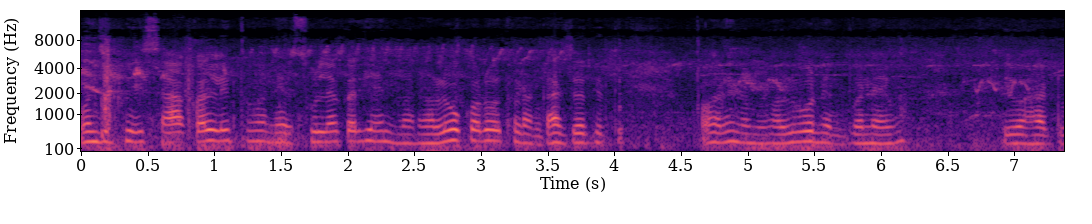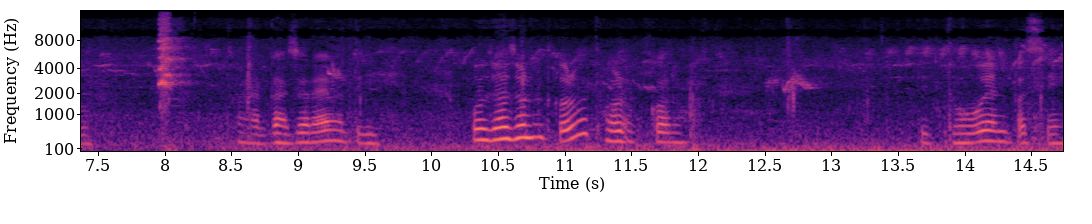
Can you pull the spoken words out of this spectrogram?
મંજુભાઈ શાક કરી લીધું અને સુલા કરીએ ને મારે હલવો કરવો, થોડા ગાજર હતી. અને ને મેં હલવો ને બનાવ્યો. એવા હાટું. થોડા ગાજર આવ્યા હતી બહુ જાજો નથી કરવો, થોડોક કરો. તે ધોવે ને પછી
